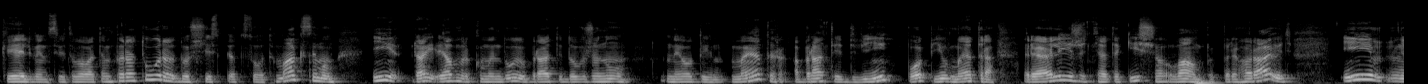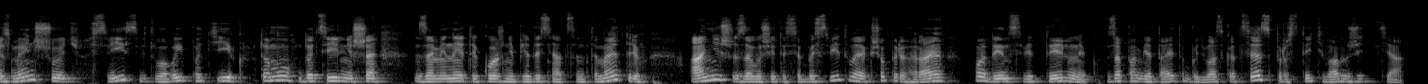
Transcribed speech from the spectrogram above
Кельвін світлова температура до 6500 максимум. І я вам рекомендую брати довжину не один метр, а брати дві по пів метра. Реалії життя такі, що лампи перегорають і зменшують свій світловий потік. Тому доцільніше замінити кожні 50 см, аніж залишитися без світла, якщо перегорає один світильник. Запам'ятайте, будь ласка, це спростить вам життя.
